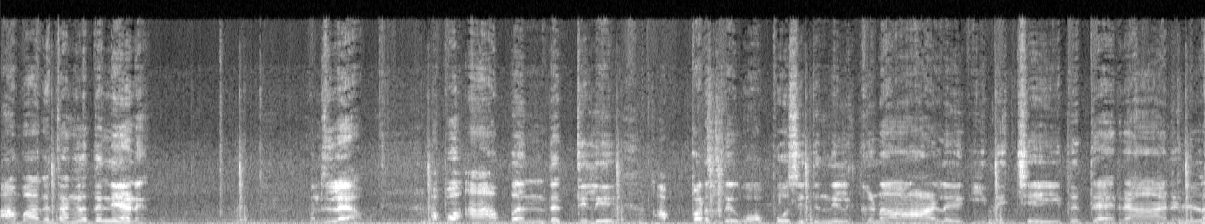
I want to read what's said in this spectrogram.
ആ ഭാഗത്ത് അങ്ങനെ തന്നെയാണ്. മനസ്സിലായോ? അപ്പോൾ ആ ബന്ധത്തിൽ അപ്പുറത്ത് ഓപ്പോസിറ്റ് നിൽക്കുന്ന ആൾ ഇത് ചെയ്ത് തരാനുള്ള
